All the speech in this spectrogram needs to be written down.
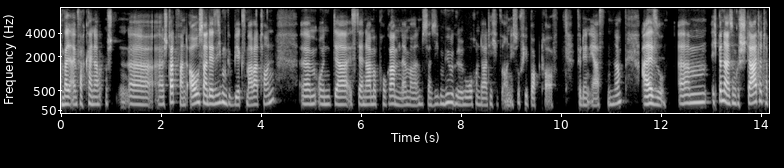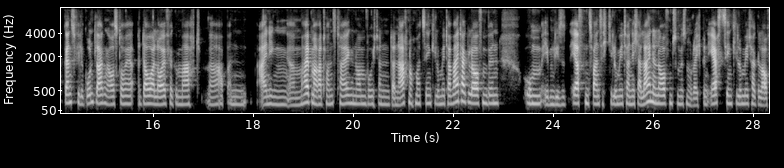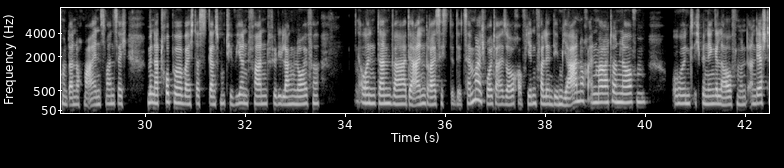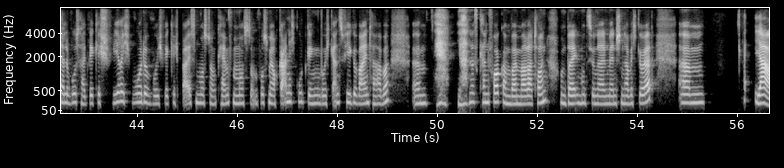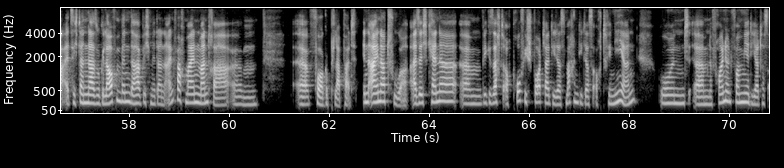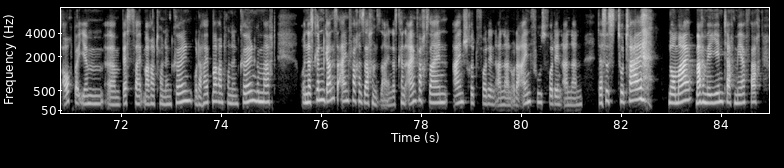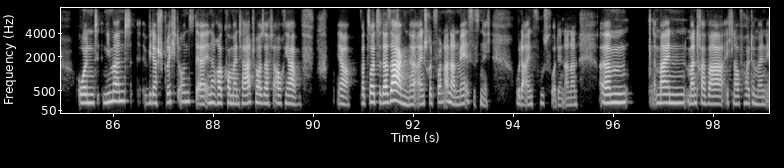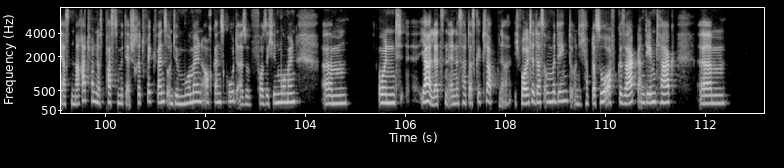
weil einfach keiner äh, äh, stattfand, außer der Siebengebirgsmarathon. Ähm, und da ist der Name Programm, ne? Man muss da 7 Hügel hoch und da hatte ich jetzt auch nicht so viel Bock drauf für den 1., ne? Also, ähm, ich bin also gestartet, habe ganz viele Grundlagenausdauer Dauerläufe gemacht, äh, habe an einigen, ähm, Halbmarathons teilgenommen, wo ich dann danach noch mal 10 Kilometer weitergelaufen bin, um eben diese ersten 20 Kilometer nicht alleine laufen zu müssen. Oder ich bin erst 10 Kilometer gelaufen und dann noch mal 21 mit 'ner Truppe, weil ich das ganz motivierend fand für die langen Läufe. Und dann war der 31. Dezember. Ich wollte also auch auf jeden Fall in dem Jahr noch einen Marathon laufen und ich bin den gelaufen. Und an der Stelle, wo's halt wirklich schwierig wurde, wo ich wirklich beißen musste und kämpfen musste und wo's mir auch gar nicht gut ging, wo ich ganz viel geweint habe, ähm, ja, das kann vorkommen beim Marathon und bei emotionalen Menschen, habe ich gehört. Ähm, ja, als ich dann da so gelaufen bin, da habe ich mir dann einfach mein Mantra, ähm, äh, vorgeplappert in einer Tour. Also, ich kenne, ähm, wie gesagt, auch Profisportler, die das machen, die das auch trainieren. Und, ähm, 'ne Freundin von mir, die hat das auch bei ihrem, ähm, Bestzeitmarathon in Köln oder Halbmarathon in Köln gemacht. Und das können ganz einfache Sachen sein. Das kann einfach sein, ein Schritt vor den anderen oder ein Fuß vor den anderen. Das ist total normal, machen wir jeden Tag mehrfach und niemand widerspricht uns. Der innere Kommentator sagt auch: „Ja, ja, was sollst du da sagen, ne? Ein Schritt vor 'n anderen, mehr ist es nicht. Oder ein Fuß vor den anderen.“ Ähm, mein Mantra war: „Ich laufe heute meinen 1. Marathon.“ Das passte mit der Schrittfrequenz und dem Murmeln auch ganz gut, also vor sich hin murmeln. Ähm, und ja, letzten Endes hat das geklappt, ne? Ich wollte das unbedingt und ich habe das so oft gesagt an dem Tag, ähm,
